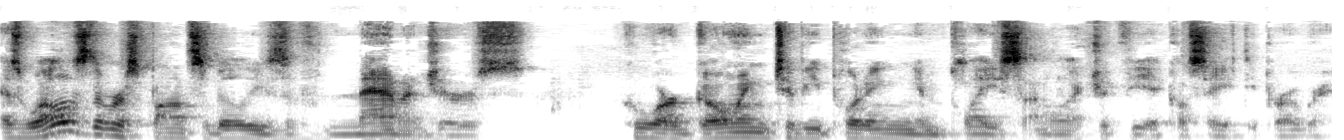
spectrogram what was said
as well as the responsibilities of managers who are going to be putting in place an electric vehicle safety program.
